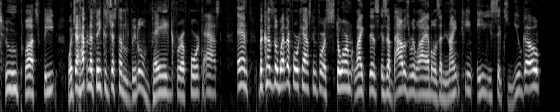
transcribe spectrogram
two plus feet, which I happen to think is just a little vague for a forecast. And because the weather forecasting for a storm like this is about as reliable as a 1986 Yugo,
